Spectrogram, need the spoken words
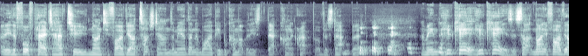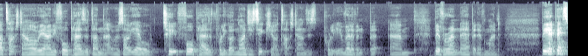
only the fourth player to have two 95 yard touchdowns. I mean, I don't know why people come up with this, that kind of crap of a stat, but I mean, who cares? Who cares? It's like 95 yard touchdown. Oh, yeah, only four players have done that. It was like, yeah, well, two, four players have probably got 96 yard touchdowns. It's probably irrelevant, but um, bit of a rant there, but never mind. But yeah, Pitts,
